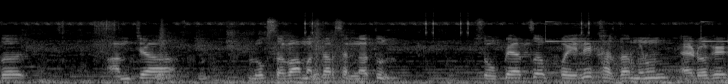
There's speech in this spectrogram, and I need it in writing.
तर आमच्या लोकसभा मतदारसंघातून सोप्याचं पहिले खासदार म्हणून ॲडव्होकेट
